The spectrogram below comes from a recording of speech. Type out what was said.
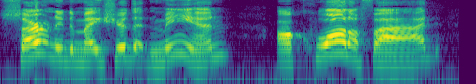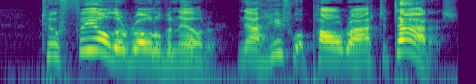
certainly to make sure that men are qualified to fill the role of an elder. Now, here's what Paul writes to Titus.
